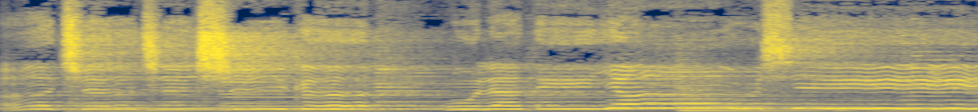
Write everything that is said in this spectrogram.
而这真是个无聊的游戏。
